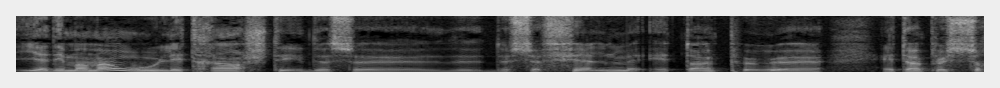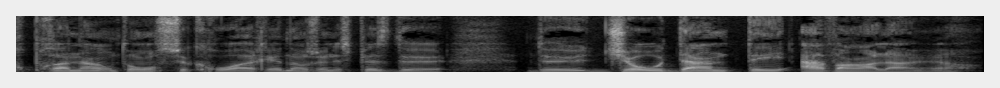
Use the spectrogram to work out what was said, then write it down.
Il y a des moments où l'étrangeté de ce, de ce film est un peu, euh, est un peu surprenante. On se croirait dans une espèce de, de Joe Dante avant l'heure.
